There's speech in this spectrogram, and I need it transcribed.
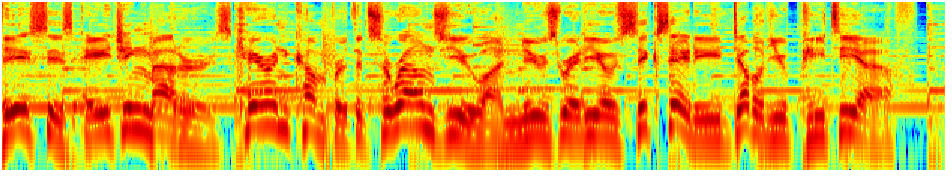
This is Aging Matters, care and comfort that surrounds you on News Radio 680 WPTF.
